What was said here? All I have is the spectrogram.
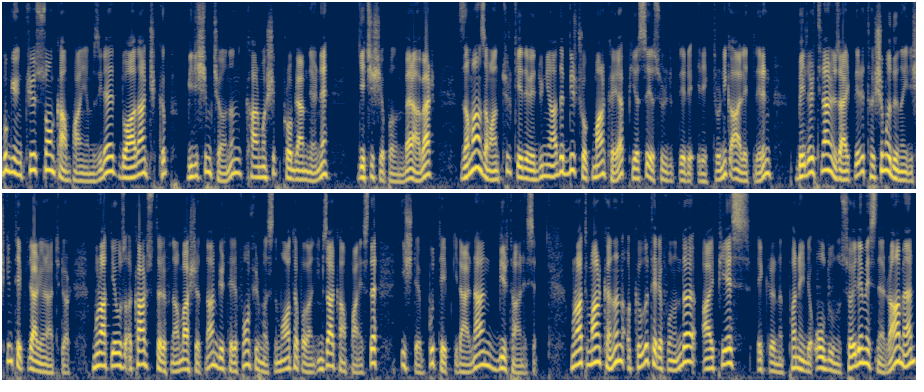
Bugünkü son kampanyamız ile doğadan çıkıp bilişim çağının karmaşık problemlerine geçiş yapalım beraber. Zaman zaman Türkiye'de ve dünyada birçok markaya piyasaya sürdükleri elektronik aletlerin belirtilen özellikleri taşımadığına ilişkin tepkiler yöneltiliyor. Murat Yavuz Akarsu tarafından başlatılan bir telefon firmasını muhatap alan imza kampanyası da işte bu tepkilerden bir tanesi. Murat markanın akıllı telefonunda IPS ekranı paneli olduğunu söylemesine rağmen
